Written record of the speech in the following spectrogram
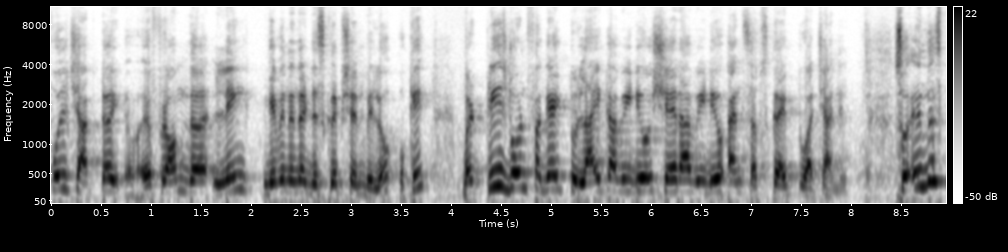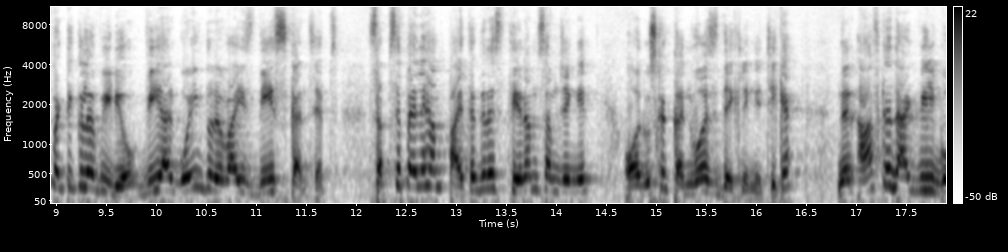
full chapter from the link given in the description below okay but please don't forget to like our video share our video and subscribe to our channel so in this particular video we are going to revise these concept सबसे पहले हम पाइथागोरस थ्योरम समझेंगे और उसका कन्वर्स देख लेंगे, ठीक है? Then after that, we'll go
